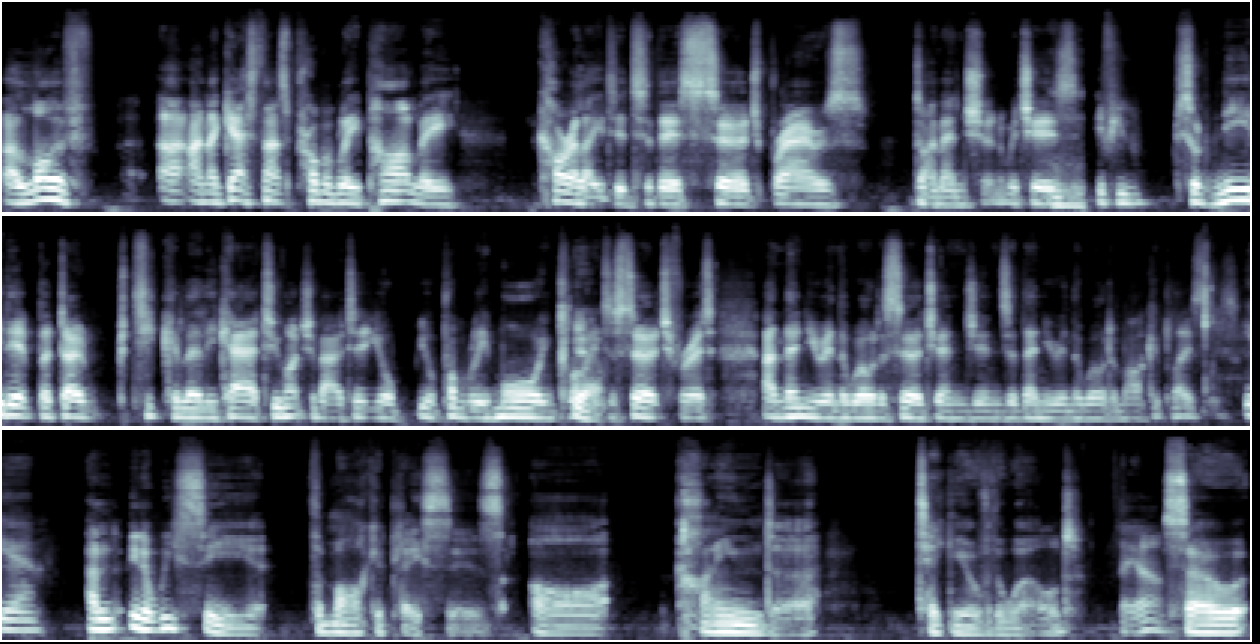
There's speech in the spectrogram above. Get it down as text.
a lot of, uh, and I guess that's probably partly correlated to this search browse dimension, which is if you sort of need it but don't particularly care too much about it, you're you're probably more inclined Yeah. to search for it, and then you're in the world of search engines, and then you're in the world of marketplaces. Yeah. And you know, we see the marketplaces are kinda taking over the world. They are. So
